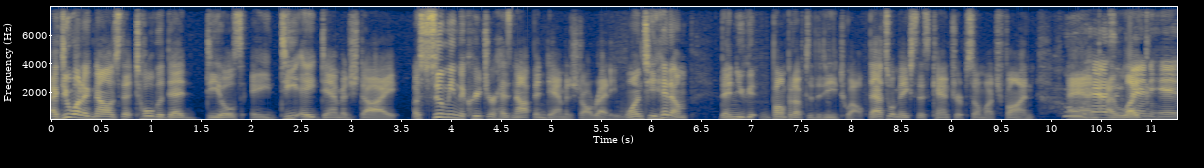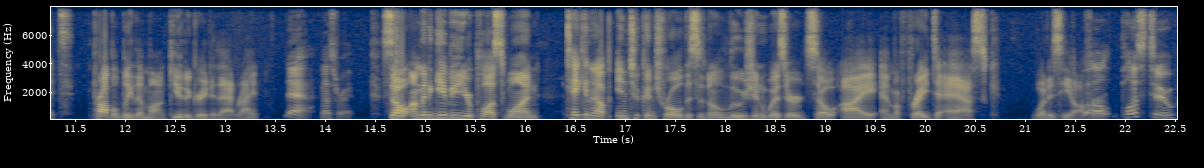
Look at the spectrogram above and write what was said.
I do want to acknowledge that Toll the Dead deals a d8 damage die, assuming the creature has not been damaged already. Once you hit them, then you get bump it up to the d12. That's what makes this cantrip so much fun. Who and hasn't I like been hit? probably the monk. You'd agree to that, right? Yeah, that's right. So I'm going to give you your plus one. Taking it up into control. This is an illusion wizard, so I am afraid to ask, what does he offer? Well, plus two.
